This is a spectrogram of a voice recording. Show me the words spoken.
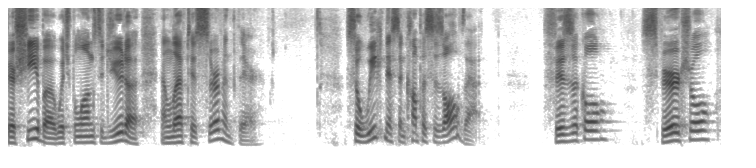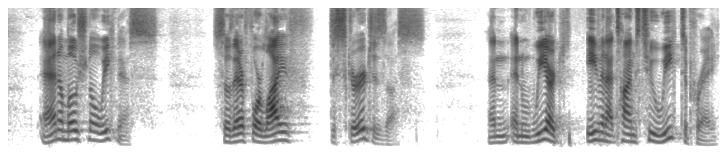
Beersheba, which belongs to Judah, and left his servant there. So weakness encompasses all of that physical, spiritual, and emotional weakness. So, therefore, life discourages us. And, and we are even at times too weak to pray.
